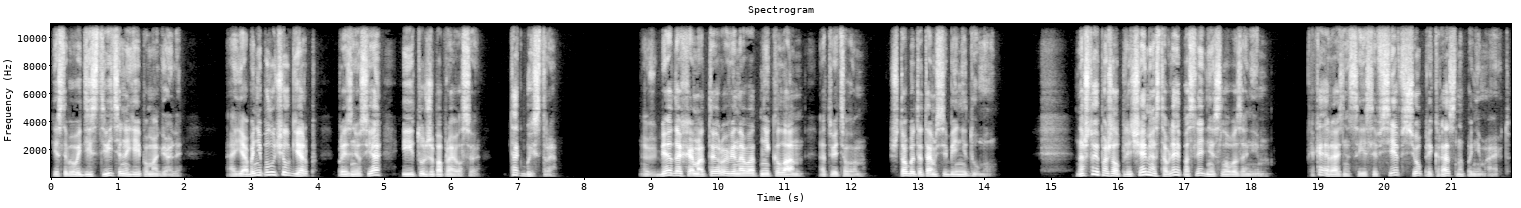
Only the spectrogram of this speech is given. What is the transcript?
если бы вы действительно ей помогали. А я бы не получил герб, произнес я и тут же поправился. Так быстро. В бедах Аматеру виноват не клан, ответил он. Что бы ты там себе не думал. На что я пожал плечами, оставляя последнее слово за ним. Какая разница, если все все прекрасно понимают?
